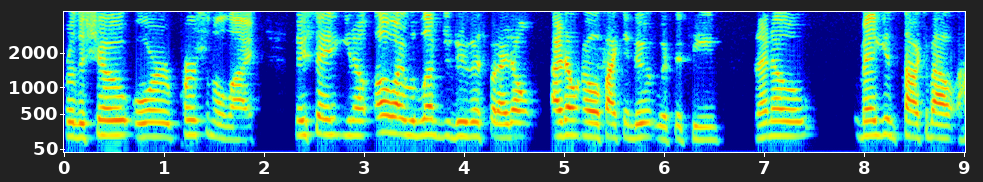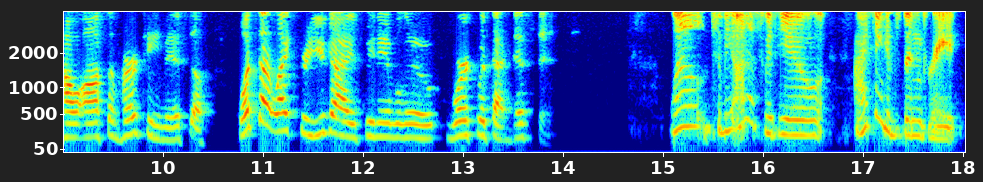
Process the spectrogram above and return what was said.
for the show or personal life, they say, you know, oh, I would love to do this, but I don't I don't know if I can do it with the team. And I know Megan's talked about how awesome her team is. So What's that like for you guys being able to work with that distance? Well, to be honest with you, I think it's been great.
